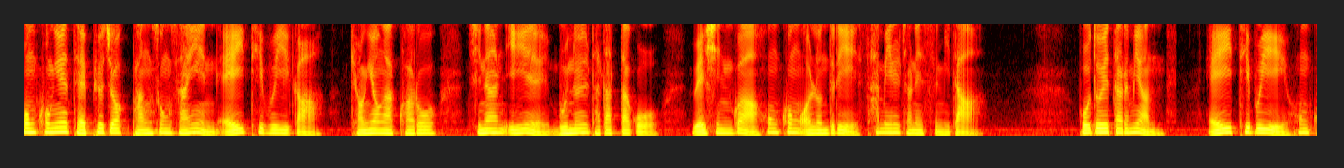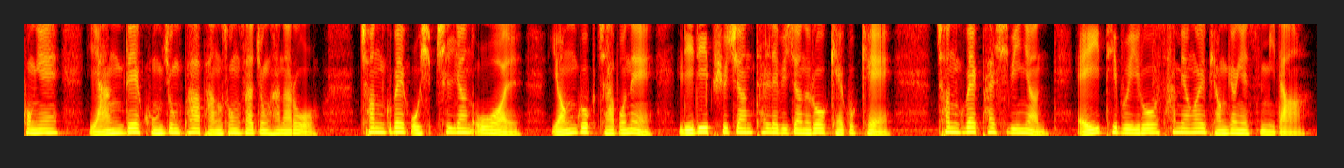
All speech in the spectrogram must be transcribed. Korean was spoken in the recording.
홍콩의 대표적 방송사인 ATV가 경영 악화로 지난 2일 문을 닫았다고 외신과 홍콩 언론들이 3일 전했습니다. 보도에 따르면 ATV 홍콩의 양대 공중파 방송사 중 하나로 1957년 5월 영국 자본의 리디 퓨전 텔레비전으로 개국해 1982년 ATV로 사명을 변경했습니다.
